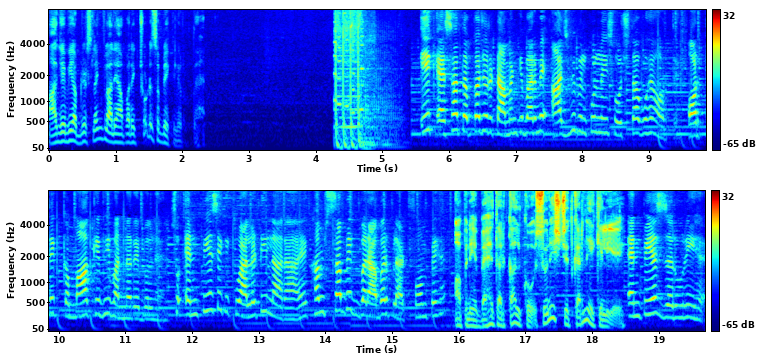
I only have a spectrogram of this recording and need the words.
आगे भी अपडेट्स लेंगे। फ़िलहाल यहाँ पर एक छोटे से ब्रेक के लिए रुकते हैं। एक ऐसा तबका जो रिटायरमेंट के बारे में आज भी बिल्कुल नहीं सोचता वो है औरतें। औरतें कमा के भी वनरेबल हैं। सो एनपीएस एक इक्वालिटी ला रहा है। हम सब एक बराबर प्लेटफॉर्म पे हैं। अपने बेहतर कल को सुनिश्चित करने के लिए। एनपीएस ज़रूरी है।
